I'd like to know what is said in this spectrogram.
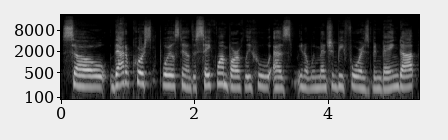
So that, of course, boils down to Saquon Barkley, who, as you know, we mentioned before, has been banged up.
